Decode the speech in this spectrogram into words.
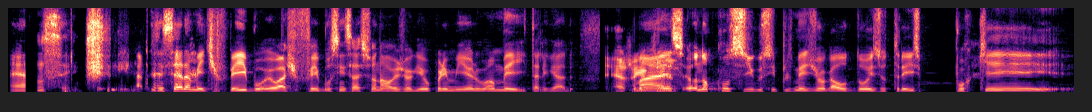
É, não sei. Sinceramente, Fable, eu acho Fable sensacional. Eu joguei o primeiro, amei, tá ligado? É, eu Mas eu não consigo simplesmente jogar o 2 e o 3 porque.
